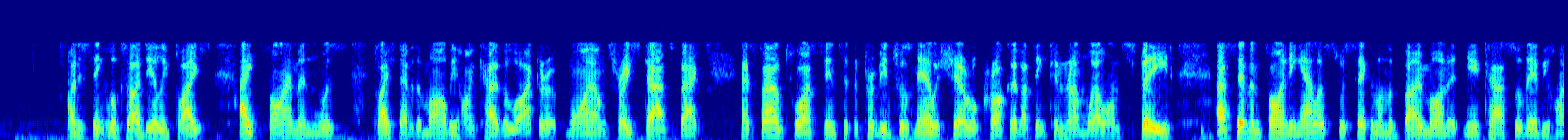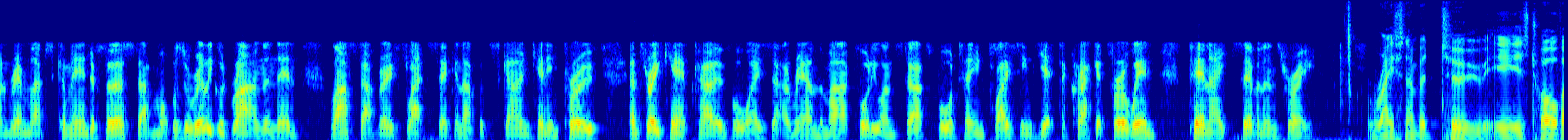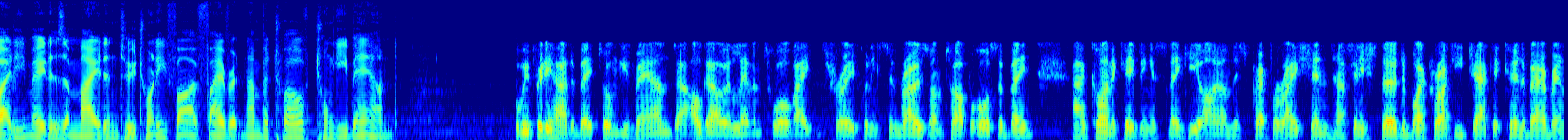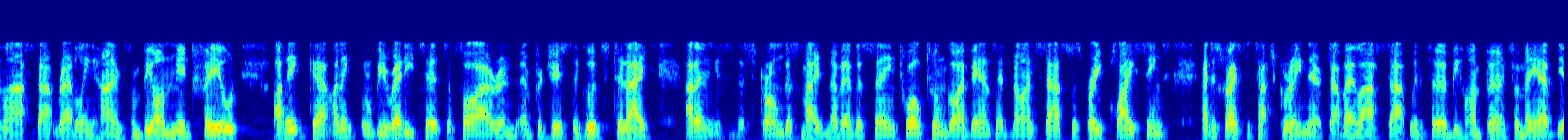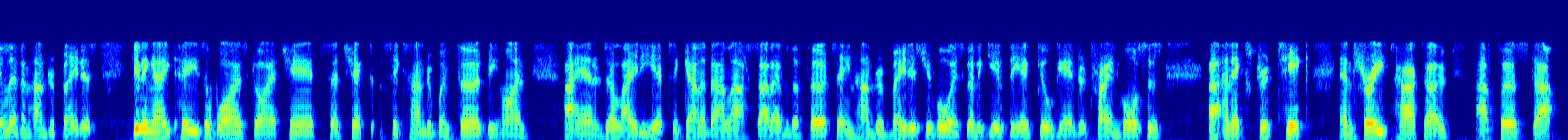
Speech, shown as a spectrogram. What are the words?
I just think looks ideally placed. Eight Fireman was placed over the mile behind Cova Leica at Wyong three starts back has failed twice since at the provincials. Now with Cheryl Crockett, I think can run well on speed. Uh, seven Finding Alice was second on the Beaumont at Newcastle there behind Remlap's Commander first up. What was a really good run, and then last up very flat second up at Scone can improve. And three Camp Cove always uh, around the mark. 41 starts, 14 placings, yet to crack it for a win. 10, 8, 7 and 3. Race number two is 1280 metres, a maiden, 225 favourite number 12, Tungi Bound will be pretty hard to beat Tungi Bound. Uh, I'll go 11, 12, 8 and 3, putting St Rose on top. A horse have been uh, kind of keeping a sneaky eye on this preparation. Uh, finished third to by Crikey Jack at Coonabarabran last start, rattling home from beyond midfield. I think uh, I think we'll be ready to, to fire and, and produce the goods today. I don't think this is the strongest maiden I've ever seen. 12 Tungai Bounds had nine starts for three placings. I just raced a touch green there at Dubbo last start, when third behind Burn for me over the 1100 metres. Giving eight, he's a wise guy a chance. Uh, checked at the 600 when third behind uh, Anna Delady at Gunnedah last start over the 1300 metres. You've always got to give the uh, Gilgandra trained horses uh, an extra tick. And three, Taco. Uh, first up,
